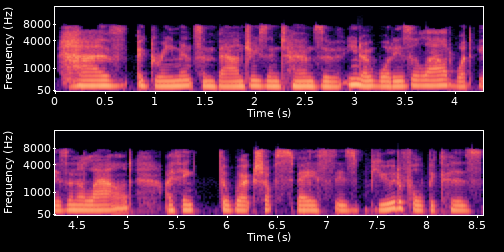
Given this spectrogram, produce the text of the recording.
have agreements and boundaries in terms of, you know, what is allowed, what isn't allowed. I think the workshop space is beautiful because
